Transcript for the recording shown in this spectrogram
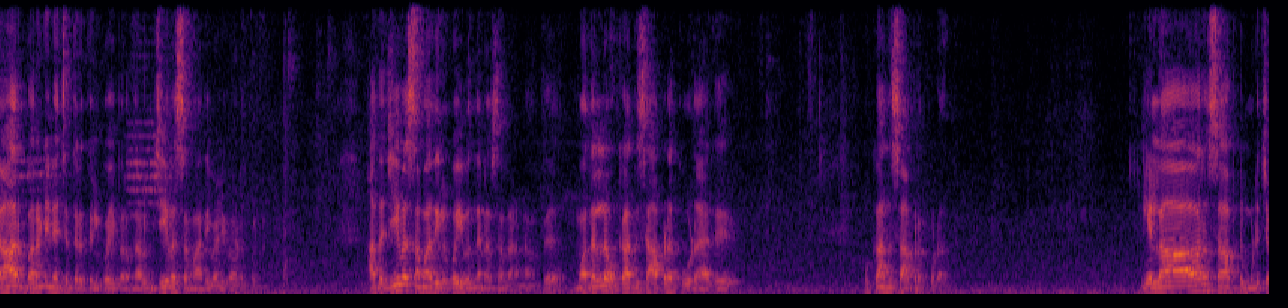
யார் பரணி நட்சத்திரத்தில் போய் பிறந்தாலும் ஜீவசமாதி வழிபாடு பண்ணு. அந்த ஜீவ சமாதியில் போய் வந்து என்ன சொல்கிறாங்கன்னா வந்து முதல்ல உட்காந்து சாப்பிடக்கூடாது. உட்காந்து சாப்பிடக்கூடாது. எல்லாரும் சாப்பிட்டு முடித்த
